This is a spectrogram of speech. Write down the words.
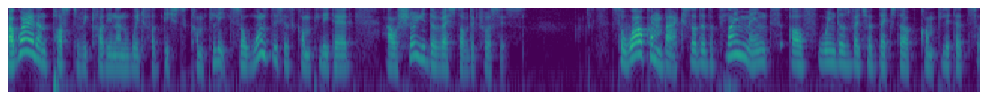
I'll go ahead and pause the recording and wait for this to complete. So once this is completed, I'll show you the rest of the process. So welcome back. So the deployment of Windows Virtual Desktop completed su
